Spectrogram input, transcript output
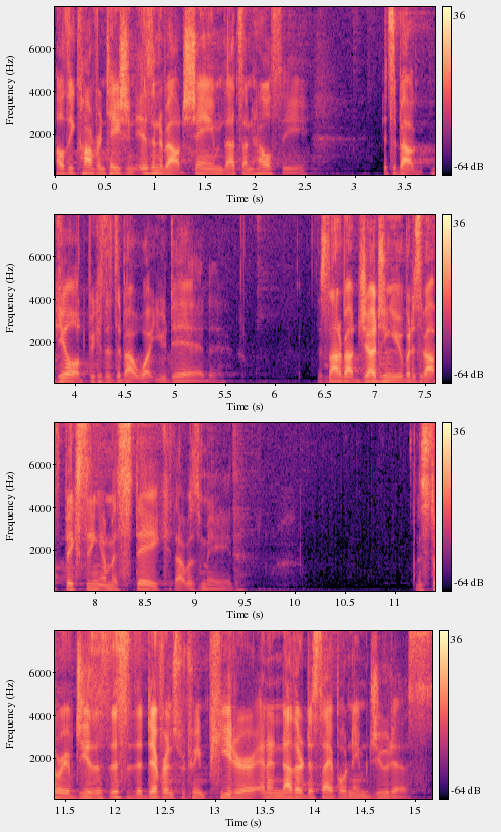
Healthy confrontation isn't about shame, that's unhealthy. It's about guilt because it's about what you did. It's not about judging you, but it's about fixing a mistake that was made the story of Jesus, this is the difference between Peter and another disciple named Judas.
